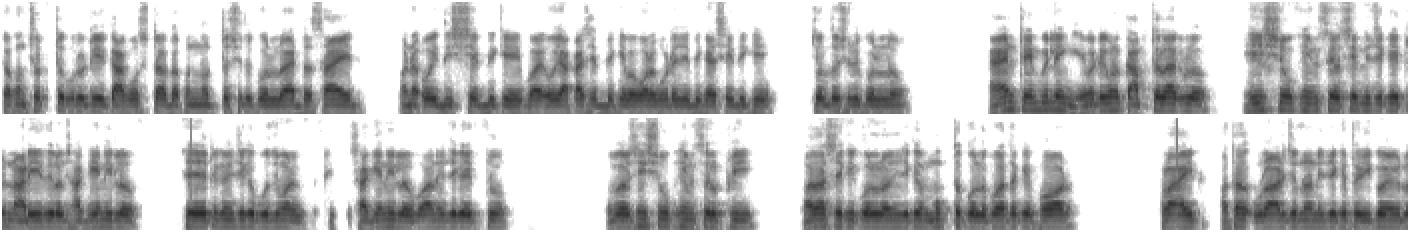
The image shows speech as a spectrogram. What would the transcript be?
তখন ছোট্ট ঘুরুটির কাগজটা তখন নড়তে শুরু করল অ্যাট দ্য সাইড মানে ওই দৃশ্যের দিকে বা ওই আকাশের দিকে বা বড় ঘুরে যে দিকে, সেই দিকে চলতে শুরু করল। হ্যান্ড টেম্বিলিং এবার এবার কাঁপতে লাগল। হি সুখ হিমসেল সে নিজেকে একটু নাড়িয়ে দিল, ঝাঁকিয়ে নিল। সে একটু নিজেকে বুঝে মানে ঝাঁকিয়ে নিল বা নিজেকে একটু সেই সুখ হিমসেল ফ্রি অর্থাৎ সে কি করল? নিজেকে মুক্ত করল। কোথা থেকে? ফর ফ্লাইট অর্থাৎ উড়ার জন্য নিজেকে তৈরি করে নিল।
